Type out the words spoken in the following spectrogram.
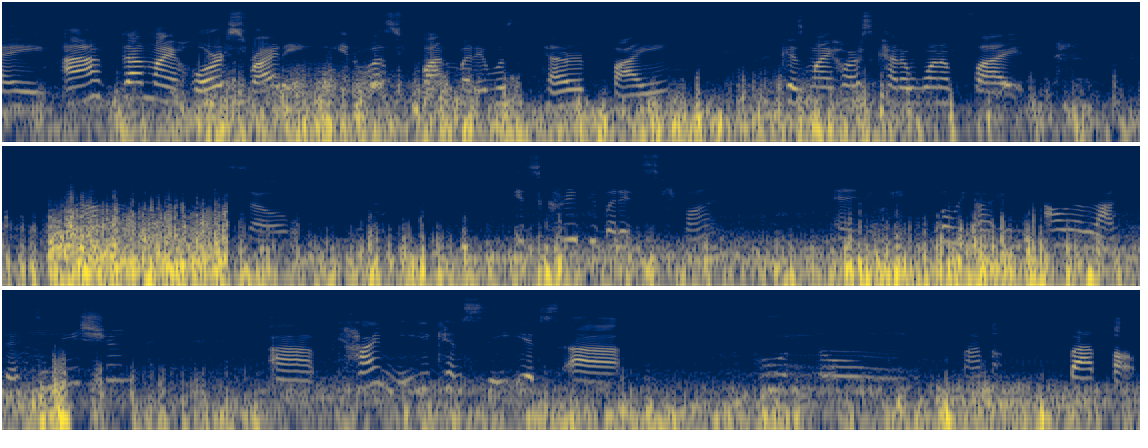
I I've done my horse riding. It was fun, but it was terrifying because my horse kind of want to fight horses. So it's creepy, but it's fun. Anyway, we are in our last destination. Uh, behind me, you can see it's uh, Gunung Batok. Batok,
